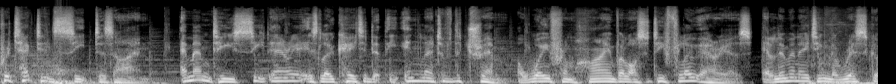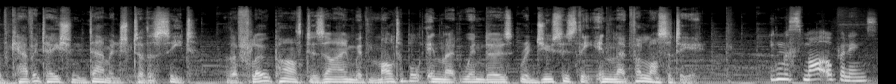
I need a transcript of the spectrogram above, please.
Protected seat design MMT's seat area is located at the inlet of the trim, away from high-velocity flow areas, eliminating the risk of cavitation damage to the seat. The flow path design with multiple inlet windows reduces the inlet velocity. Even with small openings,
